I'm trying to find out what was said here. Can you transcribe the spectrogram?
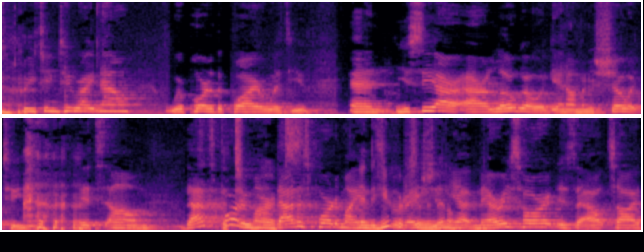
preaching to right now, we're part of the choir with you. And you see our, our logo again. I'm going to show it to you. It's um that's part of my hearts. that is part of my And the Eucharist in the inspiration. middle. Yeah, Mary's heart is the outside,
